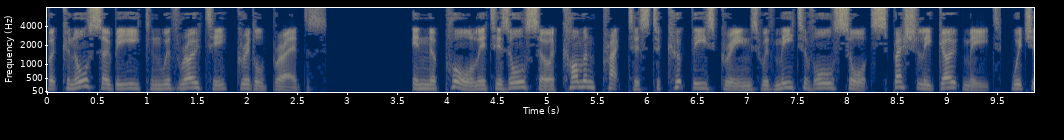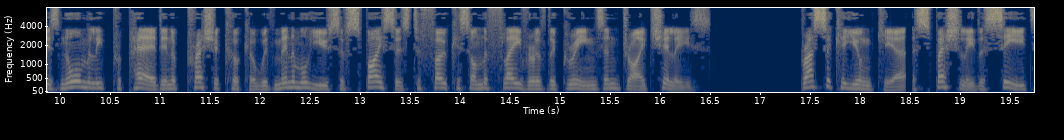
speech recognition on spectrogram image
but can also be eaten with roti griddle breads. In Nepal it is also a common practice to cook these greens with meat of all sorts specially goat meat, which is normally prepared in a pressure cooker with minimal use of spices to focus on the flavor of the greens and dry chilies. Brassica juncea especially the seeds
